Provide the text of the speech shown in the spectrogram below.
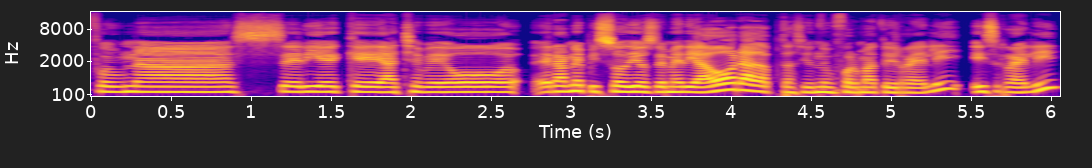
fue una serie que HBO eran episodios de media hora, adaptación de un formato israelí, israelí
